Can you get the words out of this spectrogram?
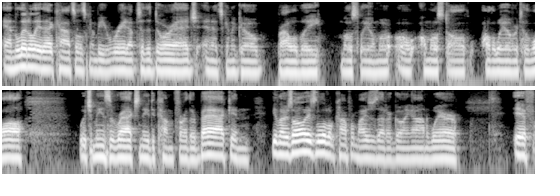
And literally that console is going to be right up to the door edge, and it's going to go probably mostly almost, all, all the way over to the wall, which means the racks need to come further back. And, you know, there's all these little compromises that are going on where if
